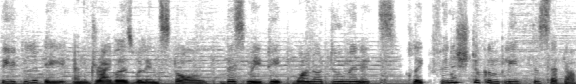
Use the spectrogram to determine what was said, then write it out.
The utility and drivers will install. This may take 1 or 2 minutes. Click Finish to complete the setup.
